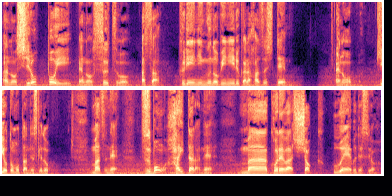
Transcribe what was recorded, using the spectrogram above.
あの、白っぽい、あの、スーツを朝、クリーニングのビニールから外して、あの、着ようと思ったんですけど、まずね、ズボン履いたらね、まあ、これはショックウェーブですよ。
